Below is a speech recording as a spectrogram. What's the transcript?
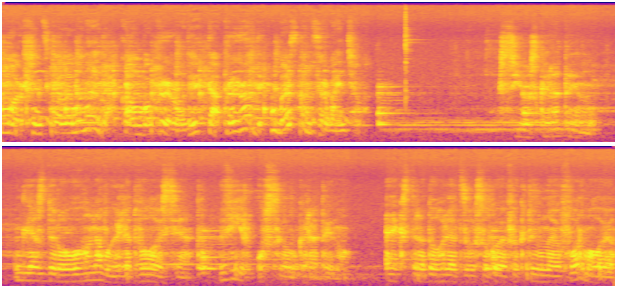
Моршинська лимонада. Комбо природи та природи. Без консервантів. Сіос кератин для здорового на вигляд волосся. Вір у силу кератину. Екстра догляд з високоефективною формулою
